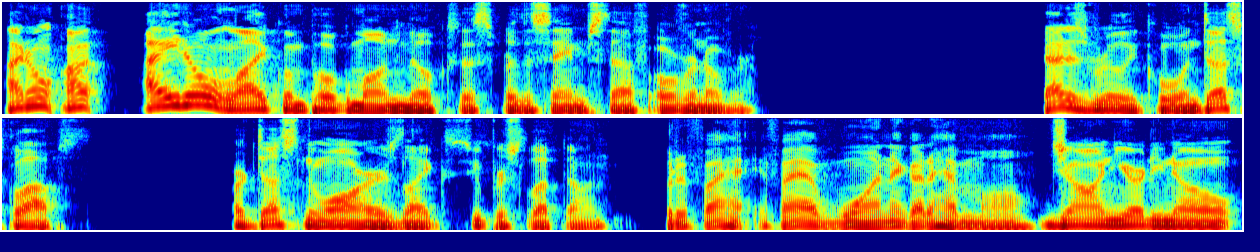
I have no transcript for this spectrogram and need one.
I don't, I, I don't like when Pokemon milks us for the same stuff over and over. That is really cool. And Dust Dusclops or Dusknoir is like super slept on. But if I if I have one, I gotta have them all. John, you already know.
